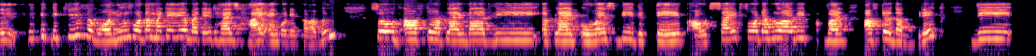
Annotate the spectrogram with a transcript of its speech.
uh, it decreases the volume for the material, but it has high embodied carbon. So after applying that, we applied OSB with tape outside for WRB, but after the brick, we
